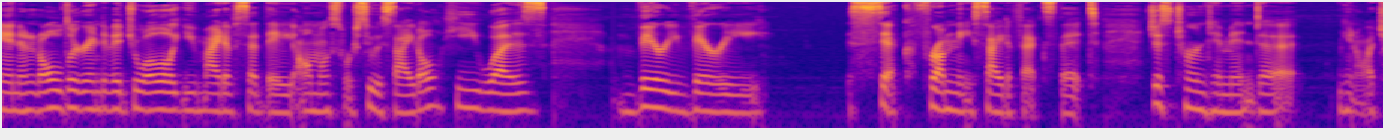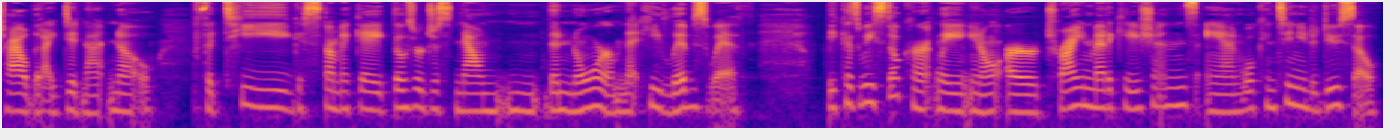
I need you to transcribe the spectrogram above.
In an older individual, you might have said they almost were suicidal. He was very, very sick from these side effects that just turned him into, you know, a child that I did not know. Fatigue, stomach ache, those are just now n- the norm that he lives with because we still currently, you know, are trying medications and will continue to do so.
